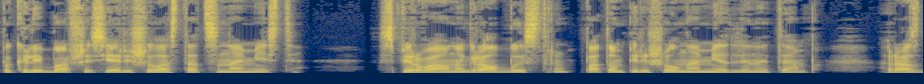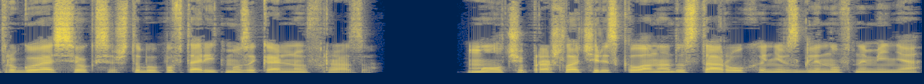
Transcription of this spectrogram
Поколебавшись, я решил остаться на месте. Сперва он играл быстро, потом перешел на медленный темп. Раз-другой осекся, чтобы повторить музыкальную фразу. Молча прошла через колоннаду старуха, не взглянув на меня,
